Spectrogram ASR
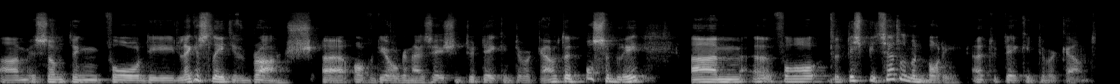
um, is something for the legislative branch uh, of the organization to take into account, and possibly um, uh, for the dispute settlement body uh, to take into account,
